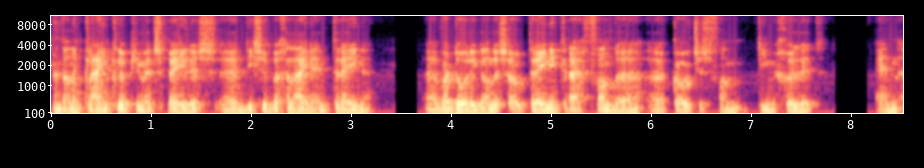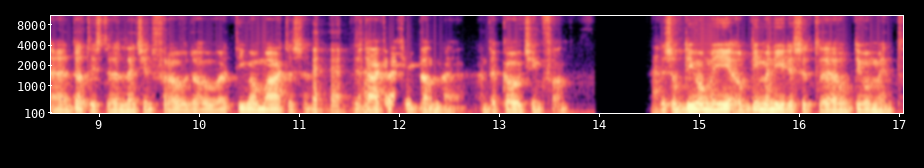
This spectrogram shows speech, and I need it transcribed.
en dan een klein clubje met spelers eh, die ze begeleiden en trainen. Eh, waardoor ik dan dus ook training krijg van de eh, coaches van Team Gullit. En dat is de legend Frodo Timo Maartensen. Dus daar krijg ik dan de coaching van. Dus op die manier, op die manier is het op dit moment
